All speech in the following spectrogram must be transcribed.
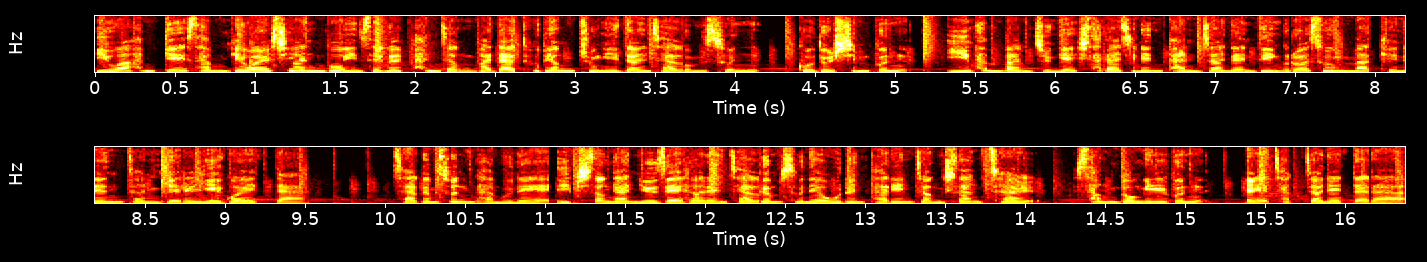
이와 함께 3개월 시한부 인생을 판정받아 투병 중이던 자금순, 고두신 분, 이 한밤중에 사라지는 반전 엔딩으로 숨막히는 전개를 예고했다. 자금순 가문에 입성한 유재현은 자금순의 오른팔인 정상철, 성동일분의 작전에 따라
